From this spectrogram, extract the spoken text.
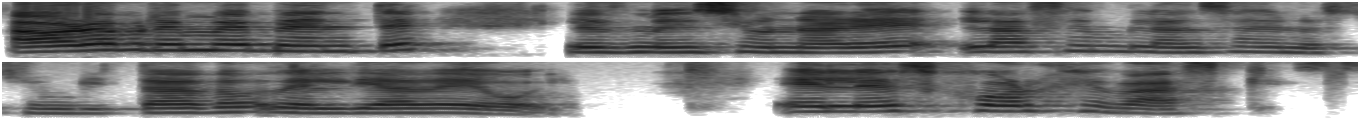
Ahora brevemente les mencionaré la semblanza de nuestro invitado del día de hoy. Él es Jorge Vázquez.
